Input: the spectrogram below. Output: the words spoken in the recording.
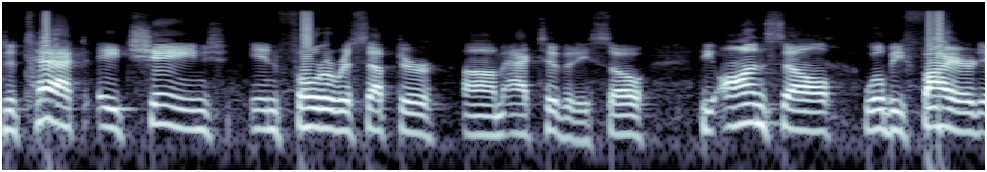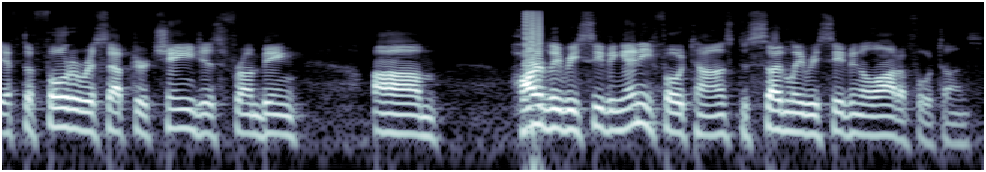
detect a change in photoreceptor um, activity. So, the on cell will be fired if the photoreceptor changes from being um, hardly receiving any photons to suddenly receiving a lot of photons.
